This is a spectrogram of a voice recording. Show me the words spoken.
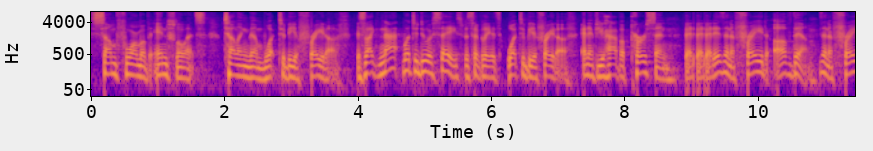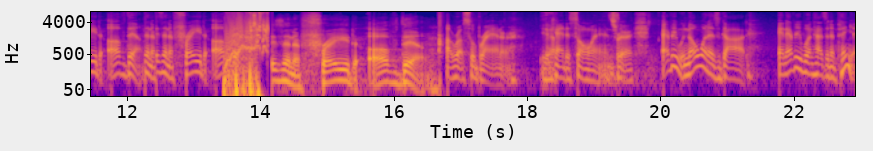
some form of influence telling them what to be afraid of. It's like not what to do or say specifically, it's what to be afraid of. And if you have a person that, that, that isn't afraid of them, isn't afraid of them, isn't afraid of them, isn't afraid of them. a Russell Brand or Yeah. Candace Owens right. or everyone. No one is God, and everyone has an opinion.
